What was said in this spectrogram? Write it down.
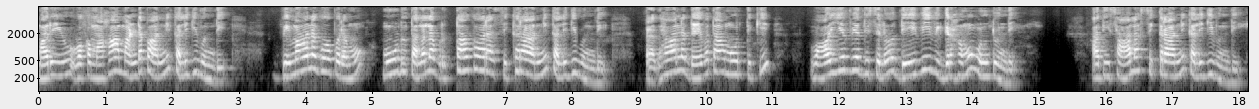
మరియు ఒక మహామండపాన్ని కలిగి ఉంది. విమాన గోపురము మూడు తలల వృత్తాకార శిఖరాన్ని కలిగి ఉంది. ప్రధాన దేవతామూర్తికి వాయవ్య దిశలో దేవీ విగ్రహము ఉంటుంది. అది సాల శిఖరాన్ని కలిగి ఉంది.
